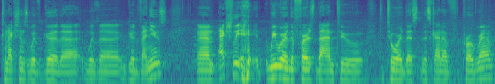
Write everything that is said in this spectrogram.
connections with good uh, with uh, good venues. And actually, we were the first band to to tour this this kind of program,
